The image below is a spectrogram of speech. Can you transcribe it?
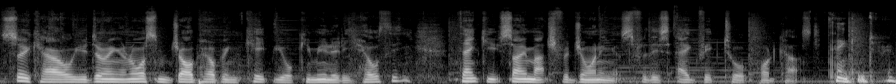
Sue Carroll, you're doing an awesome job helping keep your community healthy. Thank you so much for joining us for this AgVic Talk podcast. Thank you, Drew.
